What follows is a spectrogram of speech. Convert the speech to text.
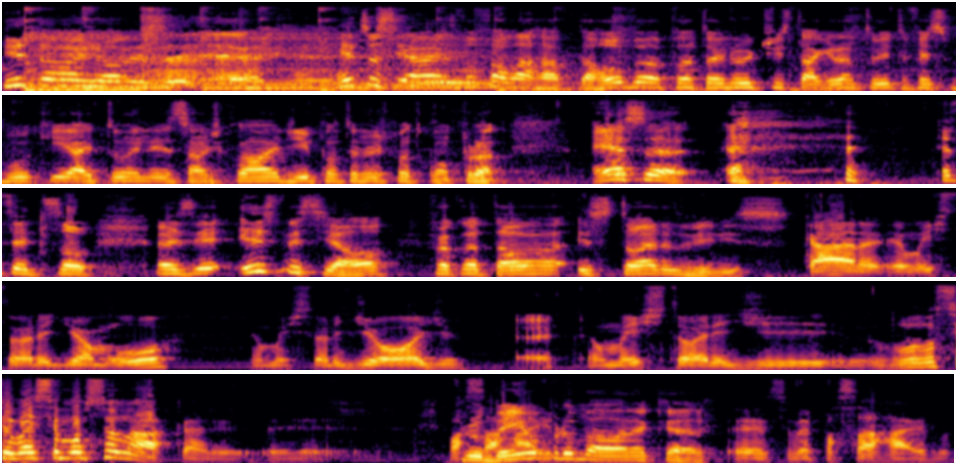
Então, jovens, é, redes sociais, vou falar rápido. Arroba Plantão Inútil, Instagram, Twitter, Facebook, iTunes, SoundCloud e plantoninútil.com. Pronto. Essa, essa edição vai ser especial pra contar uma história do Vinícius. Cara, é uma história de amor, é uma história de ódio, é uma história de. Você vai se emocionar, cara. É... Pro passar bem ou raiva. pro mal, né, cara? É, você vai passar raiva.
